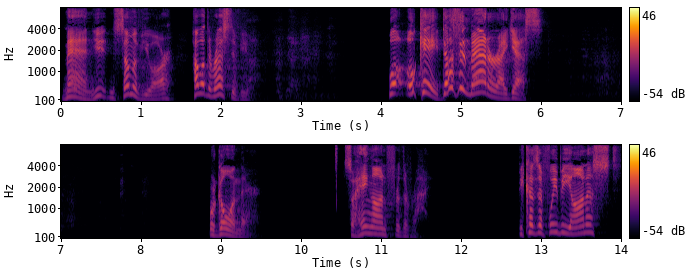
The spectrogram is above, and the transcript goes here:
Man, you, some of you are. How about the rest of you? Well, okay, doesn't matter, I guess. We're going there. So hang on for the ride. Because if we be honest,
